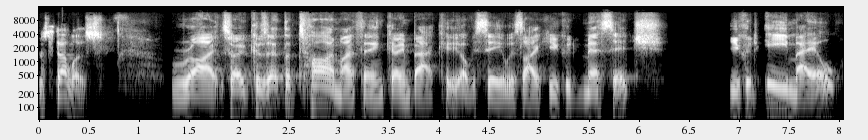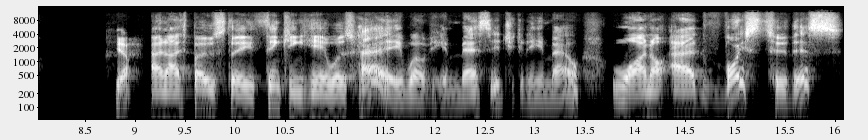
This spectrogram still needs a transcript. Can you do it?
the sellers. Right. So, because at the time, I think going back, obviously it was like you could message, you could email. Yep. And I suppose the thinking here was, hey, well, if you can message, you can email. Why not add voice to this?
